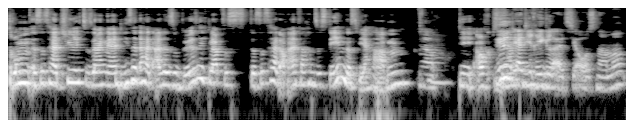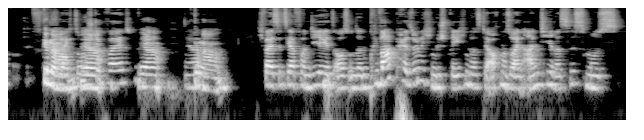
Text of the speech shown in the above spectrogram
drum ist es halt schwierig zu sagen, naja, die sind halt alle so böse. Ich glaube, das, das ist halt auch einfach ein System, das wir haben. Ja. Die auch. Sie sind eher die Regel als die Ausnahme. Genau. Vielleicht so ein ja. Stück weit. Ja, ja. Genau. Ich weiß jetzt ja von dir jetzt aus unseren privat persönlichen Gesprächen, du hast ja auch mal so ein Antirassismus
